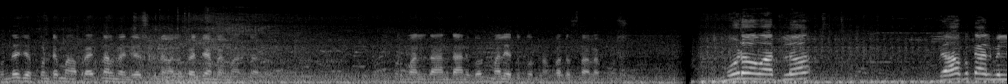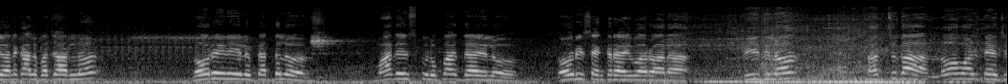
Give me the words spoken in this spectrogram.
ముందే చెప్పుకుంటే మా ప్రయత్నాలు మేము చేసుకునే వాళ్ళం ప్రత్యామ్నాయ మార్గాలు మళ్ళీ దాని దాని దానికోసం మళ్ళీ ఎత్తుకుంటున్నాం కొత్త స్థలాల కోసం. మూడవ వార్డులో వ్యాపకాయల మిల్లు వెనకాల బజార్లో గౌరవనీయులు పెద్దలు మాదేవి స్కూల్ ఉపాధ్యాయులు గౌరీ శంకరయ్య వారు వాళ్ళ వీధిలో తరచుగా లో వోల్టేజ్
